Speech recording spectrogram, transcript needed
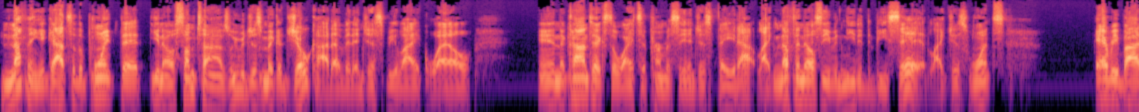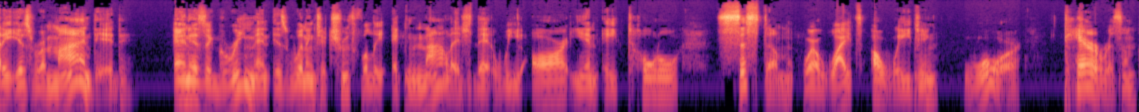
nothing. It got to the point that, you know, sometimes we would just make a joke out of it and just be like, well, in the context of white supremacy and just fade out. Like nothing else even needed to be said. Like just once everybody is reminded and his agreement is willing to truthfully acknowledge that we are in a total system where whites are waging war, terrorism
